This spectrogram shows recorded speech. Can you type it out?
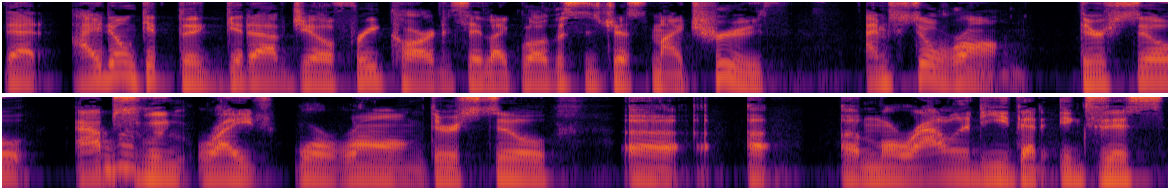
that I don't get the get out of jail free card and say, like, well, this is just my truth. I'm still wrong. There's still absolute right or wrong. There's still uh, a, a morality that exists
